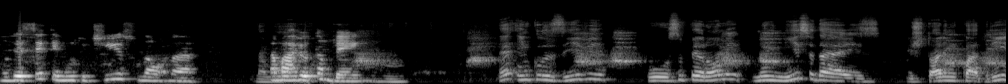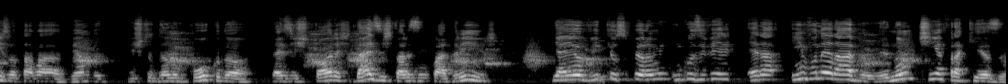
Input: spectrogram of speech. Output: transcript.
No DC tem muito disso, na, na, na Marvel, Marvel também. Uhum. É, inclusive, o Super-Homem, no início das histórias em quadrinhos, eu estava vendo, estudando um pouco do, das histórias, das histórias em quadrinhos, e aí eu vi que o Super-Homem, inclusive, ele era invulnerável, ele não tinha fraqueza.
